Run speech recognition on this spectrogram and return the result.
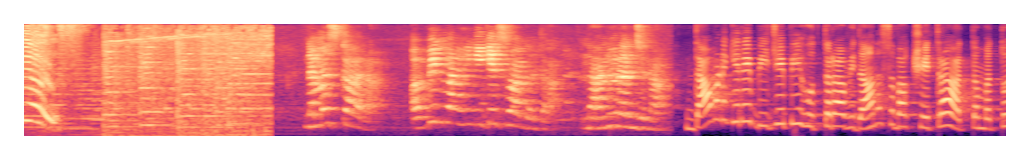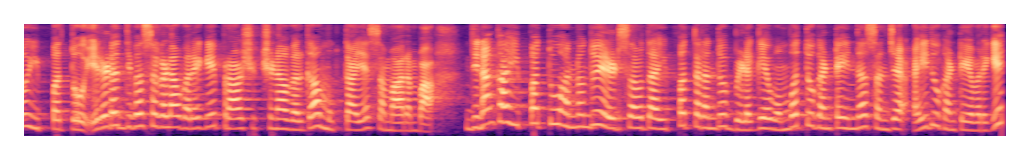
news. ದಾವಣಗೆರೆ ಬಿಜೆಪಿ ಉತ್ತರ ವಿಧಾನಸಭಾ ಕ್ಷೇತ್ರ ಹತ್ತೊಂಬತ್ತು, ಇಪ್ಪತ್ತು, ಎರಡು ದಿವಸಗಳವರೆಗೆ ಪ್ರಶಿಕ್ಷಣ ವರ್ಗ ಮುಕ್ತಾಯ ಸಮಾರಂಭ. ದಿನಾಂಕ ಇಪ್ಪತ್ತು, ಹನ್ನೊಂದು, ಎರಡು ಸಾವಿರದ ಇಪ್ಪತ್ತರಂದು ಬೆಳಗ್ಗೆ ಒಂಬತ್ತು ಗಂಟೆಯಿಂದ ಸಂಜೆ ಐದು ಗಂಟೆಯವರೆಗೆ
